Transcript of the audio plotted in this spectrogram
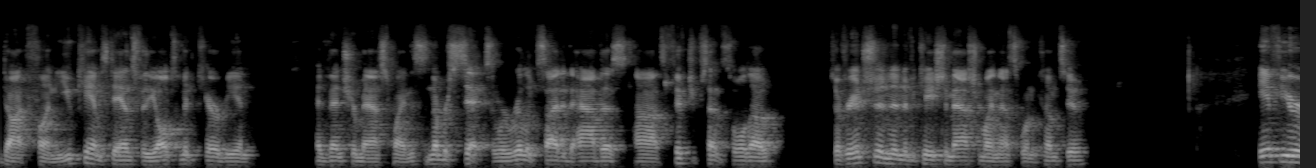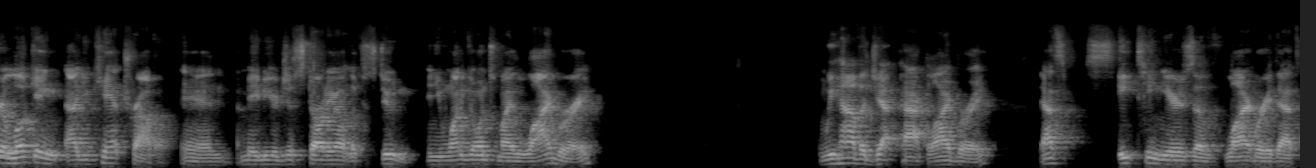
www.ucam.fun. UCAM stands for the Ultimate Caribbean Adventure Mastermind. This is number six, and we're really excited to have this. Uh, it's 50% sold out. So if you're interested in a vacation mastermind, that's the one to come to. If you're looking, uh, you can't travel, and maybe you're just starting out like a student, and you want to go into my library. We have a jetpack library. That's 18 years of library that's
